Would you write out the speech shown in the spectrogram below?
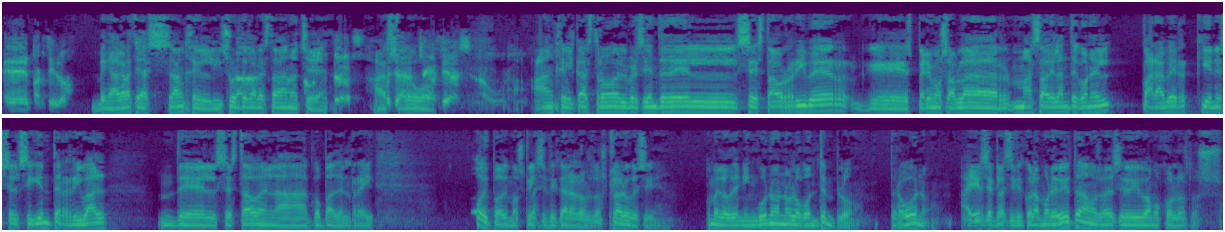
en el partido. Venga, gracias Ángel y suerte para esta noche. Hasta luego. gracias. Ángel Castro, el presidente del Sestao River, que esperemos hablar más adelante con él para ver quién es el siguiente rival del Sestao en la Copa del Rey. Hoy podemos clasificar a los dos, claro que sí. Hombre, lo de ninguno no lo contemplo. Pero bueno, ayer se clasificó la Morevieta, vamos a ver si hoy vamos con los dos.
